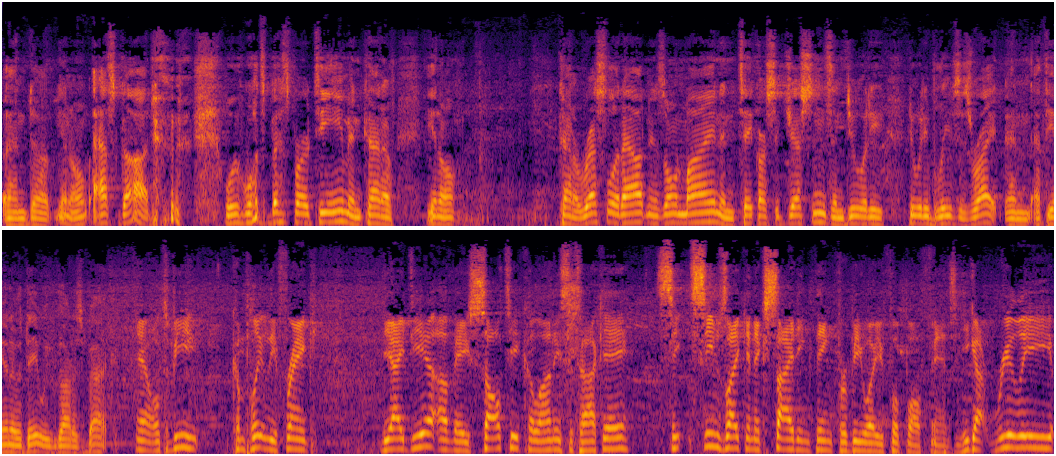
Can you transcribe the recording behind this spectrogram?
and uh, you know ask God what's best for our team and kind of you know kind of wrestle it out in his own mind and take our suggestions and do what he do what he believes is right. And at the end of the day, we've got his back. Yeah. Well, to be completely frank, the idea of a salty Kalani Sitake seems like an exciting thing for BYU football fans. He got really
